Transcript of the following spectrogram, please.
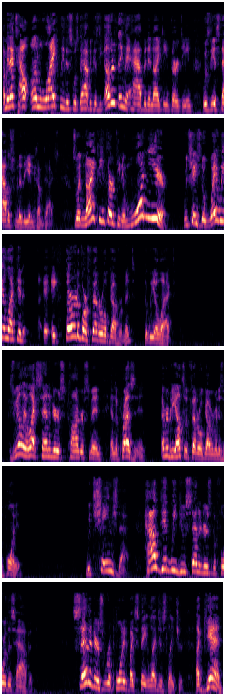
I mean, that's how unlikely this was to happen because the other thing that happened in 1913 was the establishment of the income tax. So in 1913, in one year, we changed the way we elected a third of our federal government that we elect, because we only elect senators, congressmen, and the president. Everybody else in the federal government is appointed. We changed that. How did we do senators before this happened? Senators were appointed by state legislature. Again,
